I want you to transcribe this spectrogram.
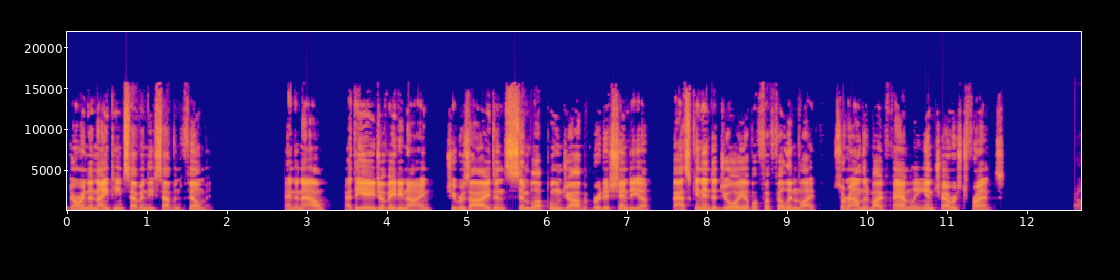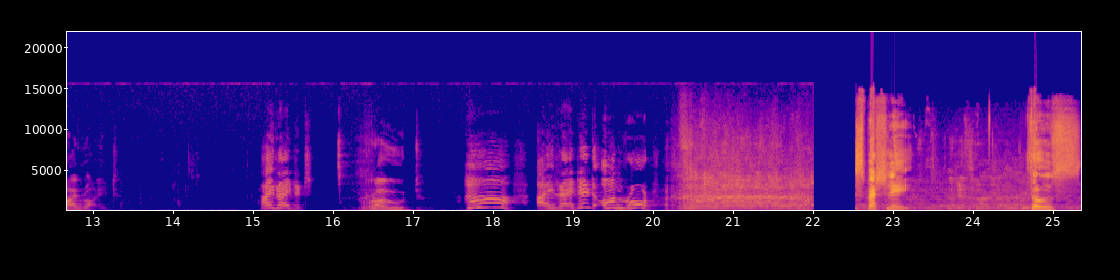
during the 1977 filming. And now, at the age of 89, she resides in Simla, Punjab, British India, basking in the joy of a fulfilling life, surrounded by family and cherished friends. I ride. I ride it. Road. Ah, I ride it on road. especially those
